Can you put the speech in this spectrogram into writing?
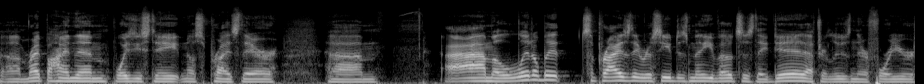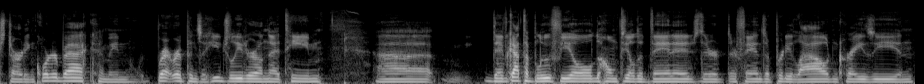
Um, right behind them, Boise State, no surprise there. Um, I'm a little bit surprised they received as many votes as they did after losing their four year starting quarterback. I mean, Brett Rypien's a huge leader on that team. Uh, they've got the blue field, home field advantage. Their their fans are pretty loud and crazy and,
